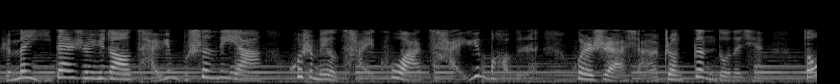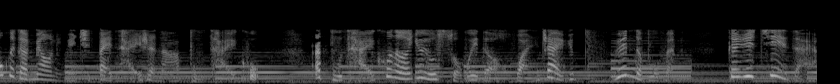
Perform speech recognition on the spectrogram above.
人们一旦是遇到财运不顺利啊，或是没有财库啊，财运不好的人，或者是啊想要赚更多的钱，都会到庙里面去拜财神啊，补财库。而补财库呢，又有所谓的还债与补运的部分。根据记载啊，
